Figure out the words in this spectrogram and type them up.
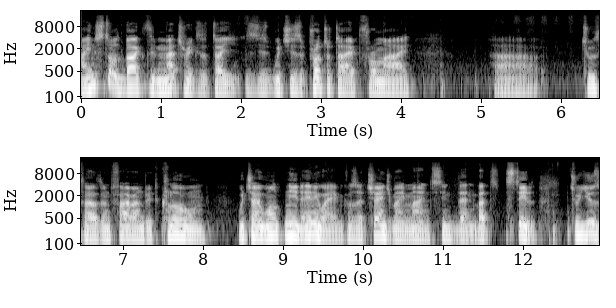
I installed back the matrix that I, which is a prototype for my uh, 2500 clone, which I won't need anyway because I changed my mind since then. But still, to use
